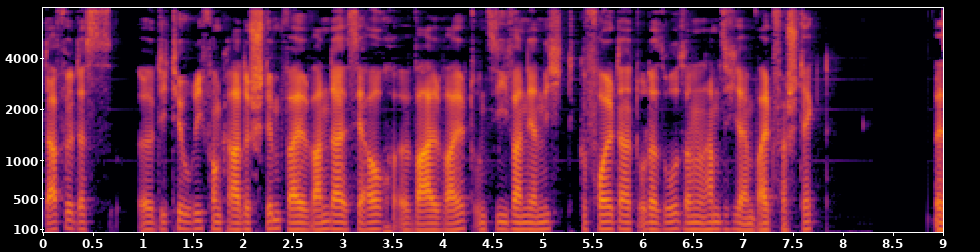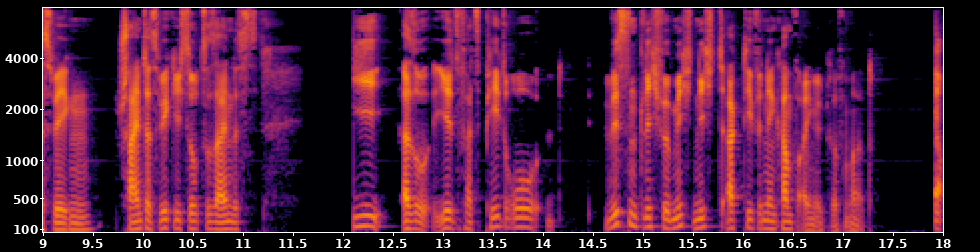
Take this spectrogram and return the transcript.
dafür, dass äh, die Theorie von gerade stimmt, weil Wanda ist ja auch äh, Wahlwald und sie waren ja nicht gefoltert oder so, sondern haben sich ja im Wald versteckt. Deswegen scheint das wirklich so zu sein, dass die, also jedenfalls Pedro, wissentlich für mich nicht aktiv in den Kampf eingegriffen hat. Ja.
